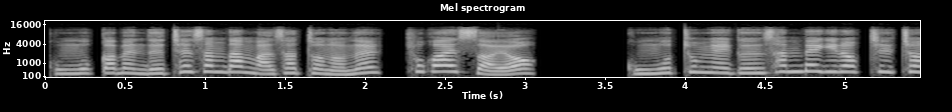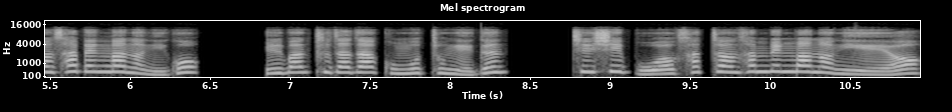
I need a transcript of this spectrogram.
공모가 밴드 최상단 14,000원을 초과했어요. 공모 총액은 301억 7,400만 원이고 일반 투자자 공모 총액은 75억 4,300만 원이에요.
